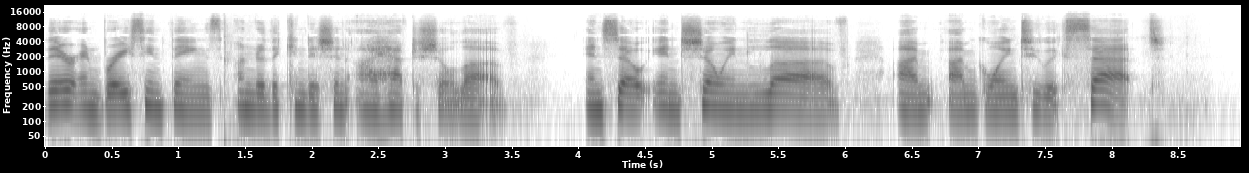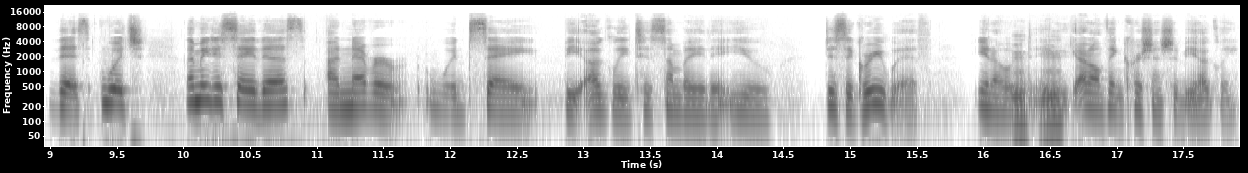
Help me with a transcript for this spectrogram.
they're embracing things under the condition I have to show love, and so in showing love, I'm I'm going to accept this. Which let me just say this: I never would say be ugly to somebody that you disagree with. You know, I don't think Christians should be ugly.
